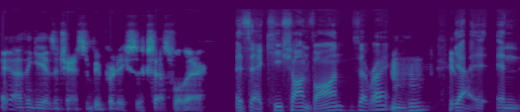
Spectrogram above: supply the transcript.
yeah, I think he has a chance to be pretty successful there. Is that Ke'Shawn Vaughn? Is that right? hmm Yeah, and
